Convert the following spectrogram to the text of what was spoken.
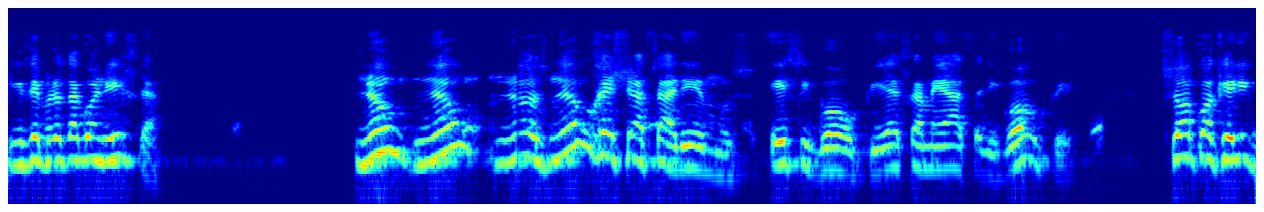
tem que ser protagonista. Não, não, nós não rechaçaremos esse golpe, essa ameaça de golpe, só com aquele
